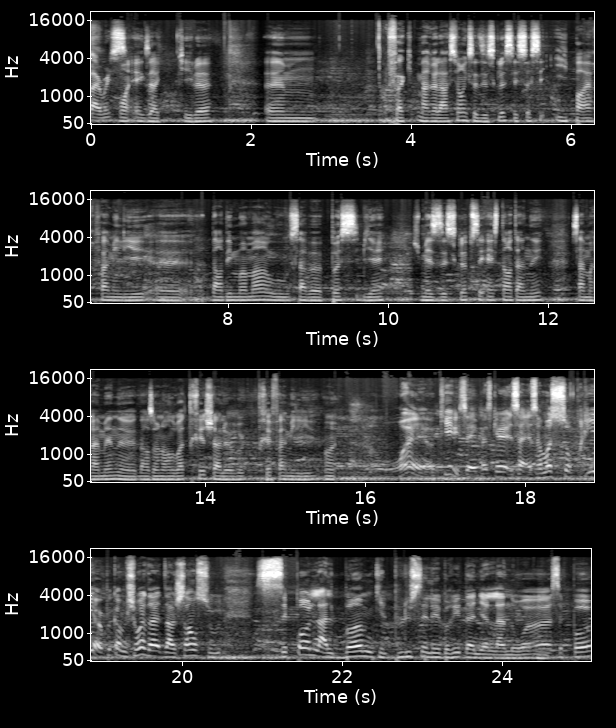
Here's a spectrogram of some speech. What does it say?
Harris. Ouais, exact, qui est là. Fait que ma relation avec ce disque-là, c'est ça, c'est hyper familier. Euh, dans des moments où ça va pas si bien, je mets ce disque-là, c'est instantané. Ça me ramène euh, dans un endroit très chaleureux, très familier. Ouais. Ok. Parce que ça m'a surpris un peu comme choix dans le sens où c'est pas l'album qui est le plus célébré de Daniel Lanois. C'est pas.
